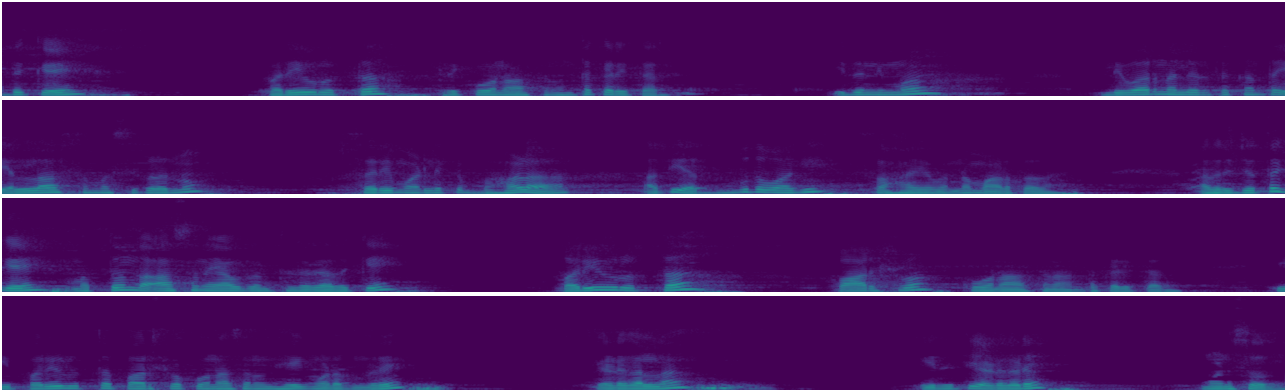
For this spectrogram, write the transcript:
ಇದಕ್ಕೆ ಪರಿವೃತ್ತ ತ್ರಿಕೋನಾಸನ ಅಂತ ಕರೀತಾರೆ. ಇದು ನಿಮ್ಮ ಲಿವರ್ನಲ್ಲಿರ್ತಕ್ಕಂಥ ಎಲ್ಲ ಸಮಸ್ಯೆಗಳನ್ನು ಸರಿ ಮಾಡಲಿಕ್ಕೆ ಬಹಳ ಅತಿ ಅದ್ಭುತವಾಗಿ ಸಹಾಯವನ್ನು ಮಾಡ್ತದೆ. ಅದರ ಜೊತೆಗೆ ಮತ್ತೊಂದು ಆಸನ ಯಾವುದು ಅಂತ ಹೇಳಿದರೆ ಅದಕ್ಕೆ ಪರಿವೃತ್ತ ಪಾರ್ಶ್ವ ಕೋನಾಸನ ಅಂತ ಕರೀತಾರೆ. ಈ ಪರಿವೃತ್ತ ಪಾರ್ಶ್ವ ಕೋನಾಸನ ಹೇಗೆ ಮಾಡೋದಂದರೆ, ಎಡಗಲ್ಲ ಈ ರೀತಿ ಎಡಗಡೆ ಮಣಿಸೋದು.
